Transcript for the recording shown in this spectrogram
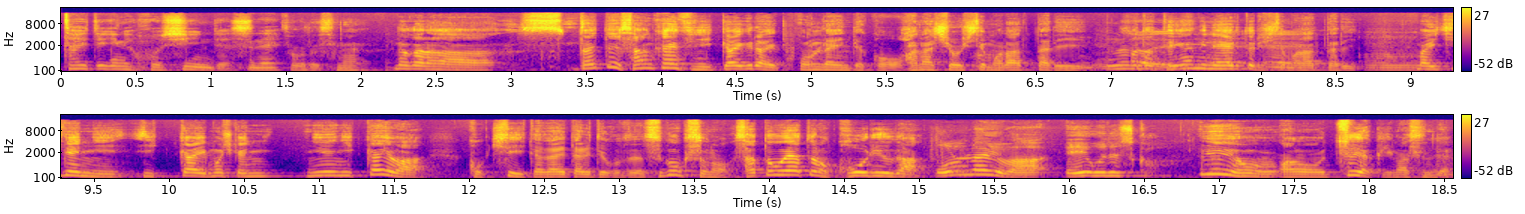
対的に欲しいんですね。そうですね。だから大体3か月に1回ぐらいオンラインでこうお話をしてもらったり、あと手紙のやり取りしてもらったり、まあ1年に1回もしくは2年に1回はこう来ていただいたりということですごくその里親との交流が。オンラインは英語ですか？いやいや、あの通訳いますんで、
